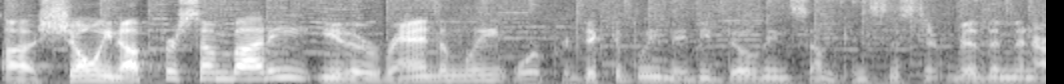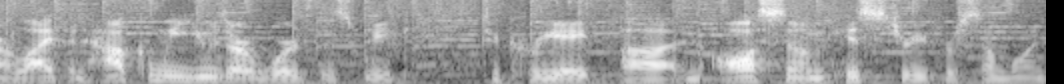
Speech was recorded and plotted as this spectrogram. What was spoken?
uh, showing up for somebody, either randomly or predictably, maybe building some consistent rhythm in our life, and how can we use our words this week to create uh, an awesome history for someone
